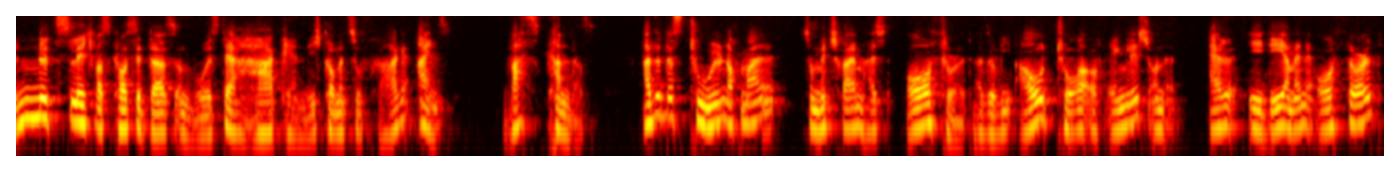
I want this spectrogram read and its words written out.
nützlich? Was kostet das? Und wo ist der Haken? Ich komme zu Frage eins. Was kann das? Also das Tool nochmal zum Mitschreiben heißt Authored, also wie Autor auf Englisch und R-E-D am Ende, Authored.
